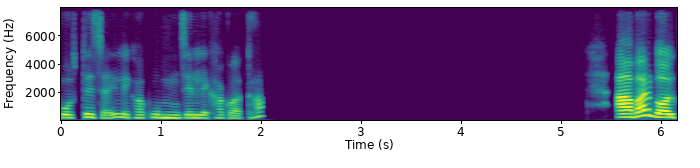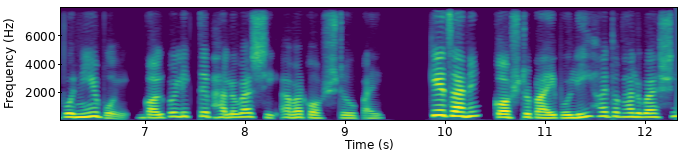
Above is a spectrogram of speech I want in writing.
পড়তে চাই। লেখকের নিজের লেখা কথা। আবার গল্প নিয়ে বই। গল্প লিখতে ভালোবাসি আবার কষ্টও পাই। কে জানে কষ্ট পাই বলেই হয়তো ভালোবাসি।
